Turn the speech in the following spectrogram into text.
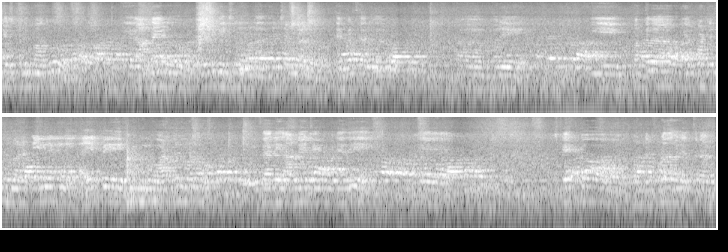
చేసుకుని మాకు ఈ ఆన్లైన్ ట్రైనింగ్ ఇచ్చిన మన లెక్చర్ గారు శంకర్ సార్ గారు ఆ, మరి ఈ కొత్తగా ఏర్పాటు చేసిన మన టీవీని ఐఏపీ వాడుకొని మనం ఈసారి ఆన్లైన్ చేయడం అనేది ఈ స్టేట్లో లక్ష్మణాలు చెప్తున్నారు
